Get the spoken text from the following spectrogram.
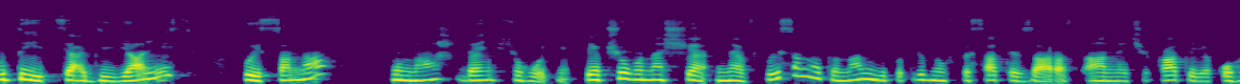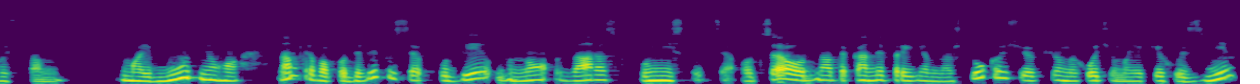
куди ця діяльність вписана у наш день сьогодні. Якщо вона ще не вписана, то нам її потрібно вписати зараз, а не чекати якогось там майбутнього. Нам треба подивитися, куди воно зараз поміститься. Оце одна така неприємна штука, що якщо ми хочемо якихось змін,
